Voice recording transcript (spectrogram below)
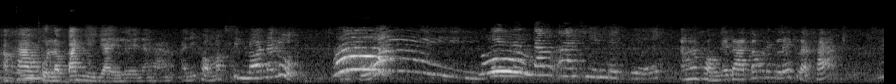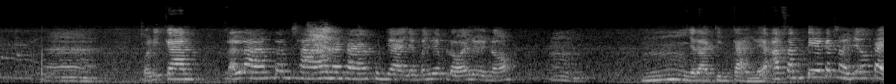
เอาข้าวคนละปั้นใหญ่ๆเลยนะคะ อันนี้ของมักซิมร้อนนะลูกว้ายนี่มันต้องเอาชิ้นเล็กอ่าของยายดาต้องเล็กๆเหรอคะๆอ่าบริการร้านๆตอนเช้านะคะ คุณยายยังไม่เรียบร้อยเลยเนาะอืมอืมยายดากินไก่แล้วอะซันเตียกันหน่อยดิเอาไก่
